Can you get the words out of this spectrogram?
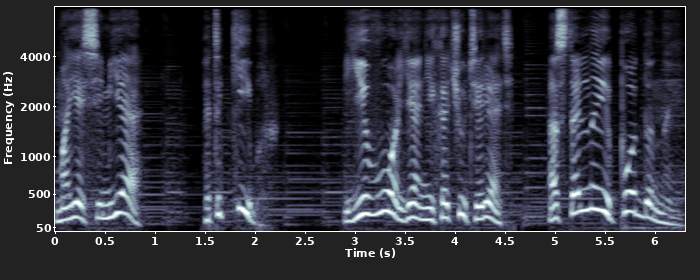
Моя семья — это кибор. Его я не хочу терять. Остальные подданные.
